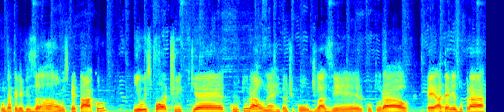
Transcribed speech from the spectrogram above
o da televisão, o espetáculo, e o esporte que é cultural, né? Então, tipo, de lazer, cultural, é, é. até mesmo para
